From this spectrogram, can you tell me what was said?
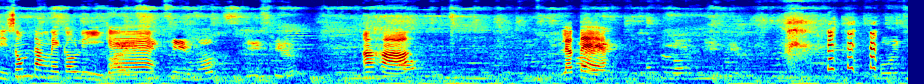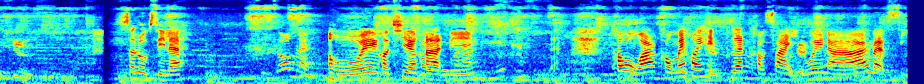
สีส้มดังในเกาหลีแก My Kitty one is here. อะฮะ แล้วแต่ Popular is here. Point juice. สรุปสีอะไรสีส้มแหละโอ้ยเขาเชียร์ขนาดนี้ เขาบอกว่าเขาไม่ค่อยเห็นเพื่อนเขาใส่ด้วยนะ แบบสี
